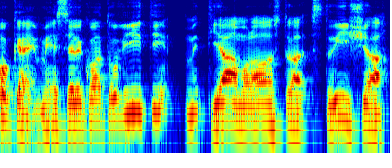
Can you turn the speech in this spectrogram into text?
Ok, messe le quattro viti, mettiamo la nostra striscia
